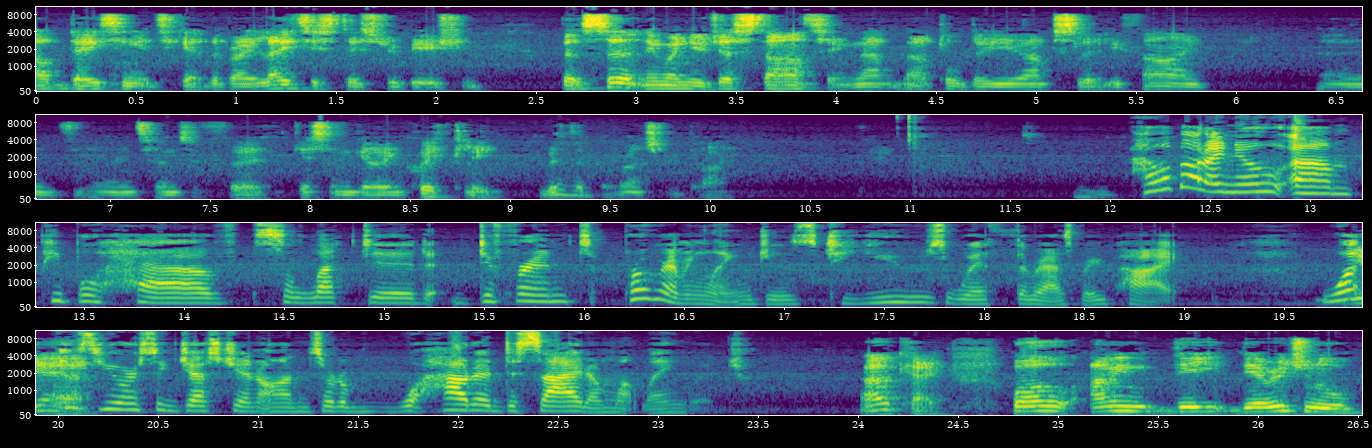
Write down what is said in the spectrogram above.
updating it to get the very latest distribution. But certainly when you're just starting, that, that'll do you absolutely fine uh, in terms of uh, getting going quickly with mm-hmm. the Raspberry Pi. How about I know um, people have selected different programming languages to use with the Raspberry Pi. What yeah. is your suggestion on sort of how to decide on what language? Okay. Well, I mean, the, the original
